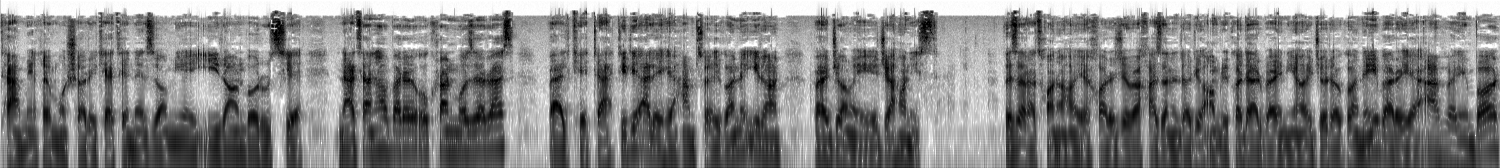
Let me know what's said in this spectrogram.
تعمیق مشارکت نظامی ایران با روسیه نه تنها برای اوکراین مضر است بلکه تهدیدی علیه همسایگان ایران و جامعه جهانی است. وزارتخانه های خارجه و خزانهداری آمریکا در بیانیه های جداگانه برای اولین بار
